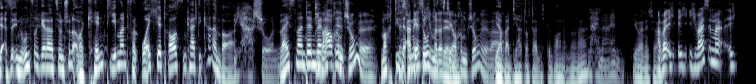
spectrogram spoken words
Der- Also in unserer Generation schon, aber kennt jemand von euch hier draußen Kati Karrenbauer? Ja, schon. Weiß man denn, die wer war das auch im ist? Dschungel. Macht diese das vergesse ich Anekdote immer, dass die auch im Dschungel war. Ja, aber die hat doch da nicht gewonnen, oder? nein, nein. Die war nicht wahr. Aber ich, ich, ich weiß immer, ich,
